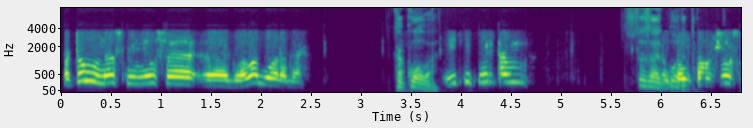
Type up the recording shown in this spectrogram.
Потом у нас сменился э, глава города. Какого? И теперь там Что за город? получился,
